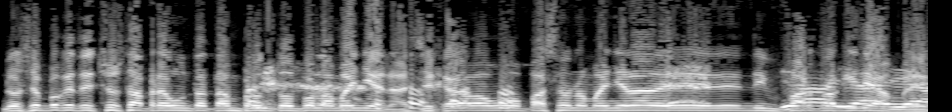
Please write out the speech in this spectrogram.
No sé por qué te he hecho esta pregunta tan pronto por la mañana. Así que ahora vamos a pasar una mañana de, infarto aquí de hambre.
